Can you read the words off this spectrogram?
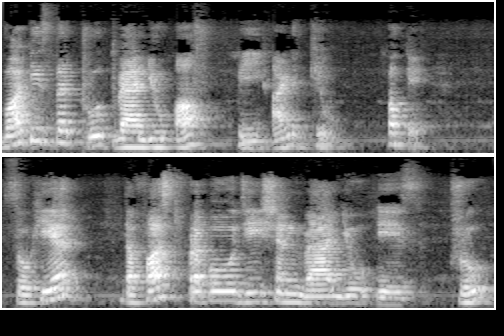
what is the truth value of P and Q? Okay. So here, the first proposition value is true.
